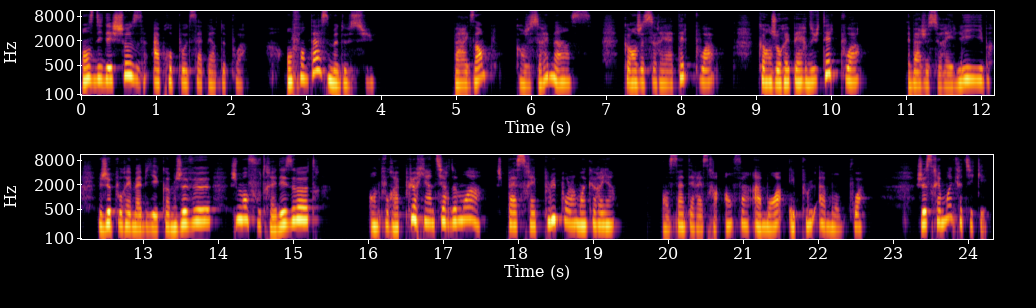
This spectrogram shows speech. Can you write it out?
On se dit des choses à propos de sa perte de poids. On fantasme dessus. Par exemple, quand je serai mince, quand je serai à tel poids, quand j'aurai perdu tel poids, eh ben je serai libre, je pourrai m'habiller comme je veux, je m'en foutrai des autres. On ne pourra plus rien dire de moi, je passerai plus pour la moins que rien. S'intéressera enfin à moi et plus à mon poids. Je serai moins critiquée.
